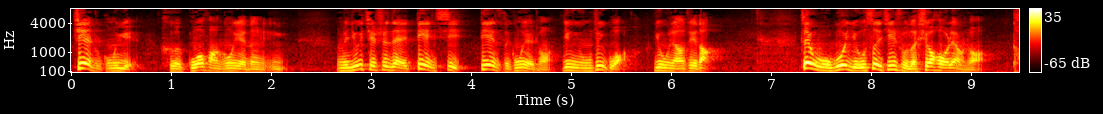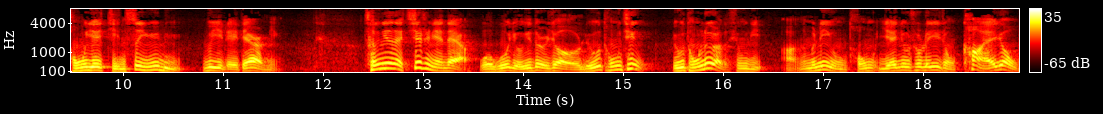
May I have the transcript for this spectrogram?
建筑工业和国防工业等领域。那么，尤其是在电气、电子工业中应用最广，用量最大。在我国有色金属的消耗量中，铜也仅次于铝，位列第二名。曾经在七十年代啊，我国有一对叫刘同庆、刘同乐的兄弟啊，那么利用铜研究出了一种抗癌药物，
